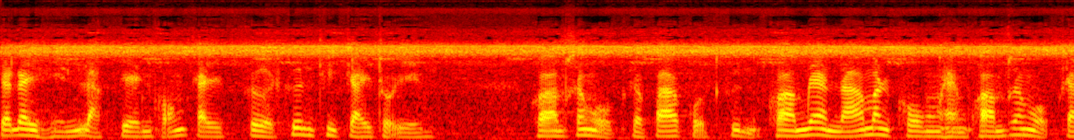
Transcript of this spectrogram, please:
จะได้เห็นหลักเกณฑ์ของใจเกิดขึ้นที่ใจตัวเอง ความสงบจะปรากฏขึ้น ความแน่นหนามั่นคง แห่งความสงบจะ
